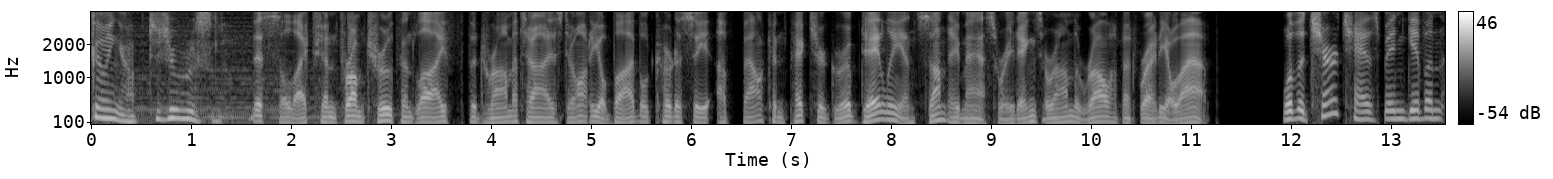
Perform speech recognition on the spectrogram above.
going up to Jerusalem. This selection from Truth and Life, the dramatized audio Bible courtesy of Falcon Picture Group, daily and Sunday Mass readings are on the relevant radio app. Well, the church has been given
